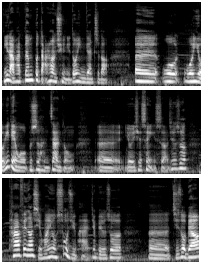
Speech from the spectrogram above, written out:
你哪怕灯不打上去，你都应该知道。呃，我我有一点我不是很赞同，呃，有一些摄影师啊，就是说。他非常喜欢用数据拍，就比如说，呃，极坐标，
